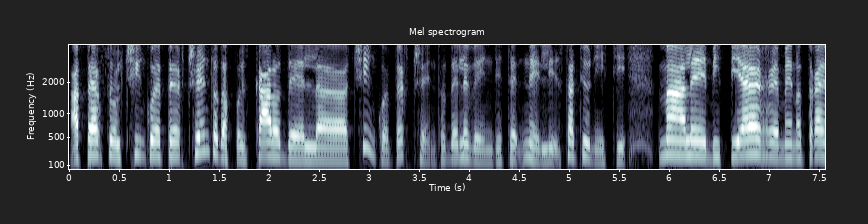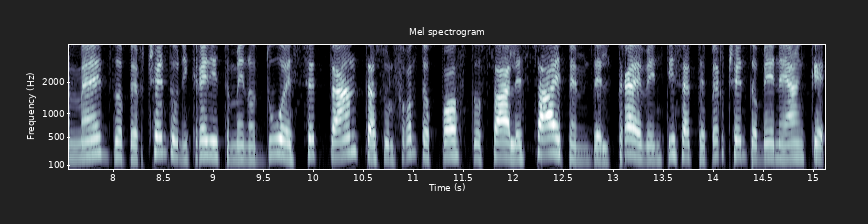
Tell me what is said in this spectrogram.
ha perso il 5% dopo il calo del 5% delle vendite negli Stati Uniti. Male BPR meno 3,5%, Unicredit meno 2,70%, sul fronte opposto sale Saipem del 3,27%, bene anche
